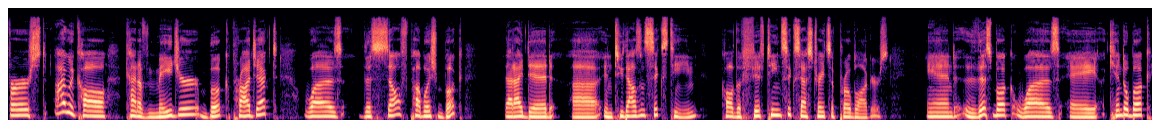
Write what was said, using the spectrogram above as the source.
first, I would call kind of major book project was the self published book that I did uh, in 2016 called The 15 Success Traits of Pro Bloggers. And this book was a Kindle book,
